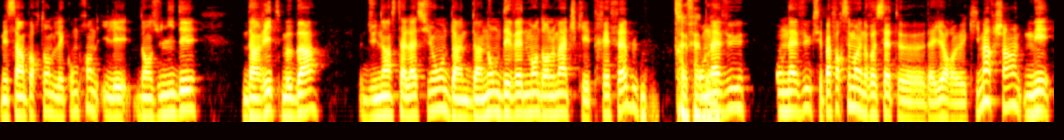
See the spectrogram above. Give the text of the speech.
mais c'est important de les comprendre. Il est dans une idée d'un rythme bas, d'une installation, d'un nombre d'événements dans le match qui est très faible. Très faible. On a vu, on a vu que c'est pas forcément une recette euh, d'ailleurs euh, qui marche, hein, mais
